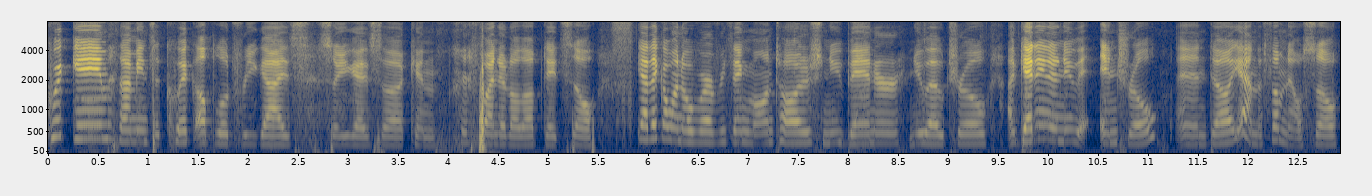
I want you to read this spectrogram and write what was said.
Quick game. That means a quick upload for you guys, so you guys uh, can find out all the updates. So, yeah, I think I went over everything. Montage, new banner, new outro. I'm getting a new intro, and, uh, yeah, and the thumbnail. So,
